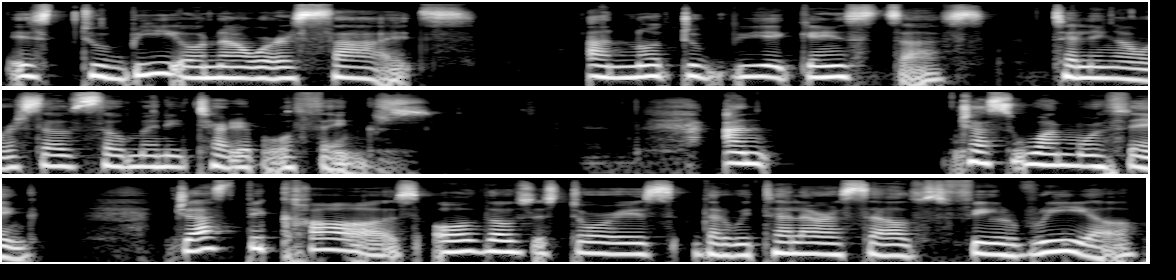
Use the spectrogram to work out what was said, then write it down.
is to be on our sides and not to be against us, telling ourselves so many terrible things. And just one more thing just because all those stories that we tell ourselves feel real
